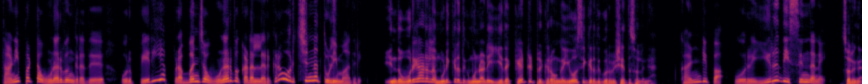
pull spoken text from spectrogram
தனிப்பட்ட உணர்வுங்கிறது ஒரு பெரிய பிரபஞ்ச உணர்வு கடல்ல இருக்கிற ஒரு சின்ன துளி மாதிரி. இந்த உரையாடலை முடிக்கிறதுக்கு முன்னாடி இதை கேட்டுட்டு இருக்கிறவங்க யோசிக்கிறதுக்கு ஒரு விஷயத்த சொல்லுங்க. கண்டிப்பா. ஒரு இறுதி சிந்தனை. சொல்லுங்க.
